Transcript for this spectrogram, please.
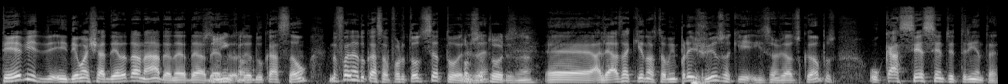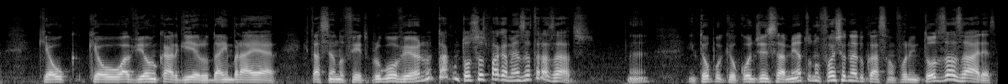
Teve e deu uma chadeira danada né, da, Sim, da, claro. da educação. Não foi na educação, foram todos os setores. Todos os né? setores, né? É, aliás, aqui nós estamos em prejuízo aqui em São José dos Campos. O KC-130, que, é o, que é o avião cargueiro da Embraer, que está sendo feito para o governo, está com todos os seus pagamentos atrasados. Né? Então, porque o contingenciamento não foi só na educação, foram em todas as áreas.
